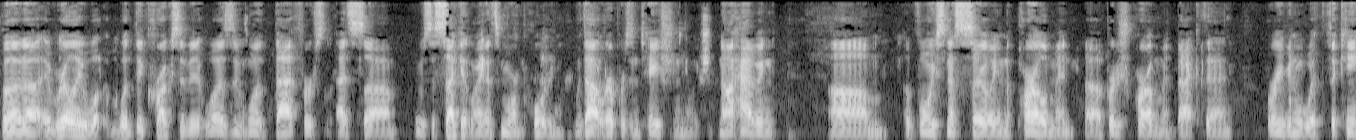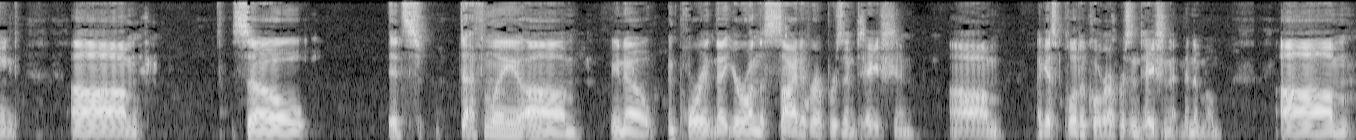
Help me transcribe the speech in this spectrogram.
But uh, it really what, what the crux of it wasn't what that first. That's uh, it was the second line that's more important. Without representation, like not having um, a voice necessarily in the Parliament, uh, British Parliament back then, or even with the King. Um, so it's definitely um, you know important that you're on the side of representation. Um, I guess political representation at minimum. Um,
